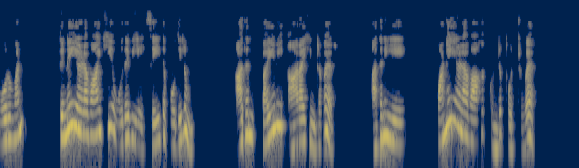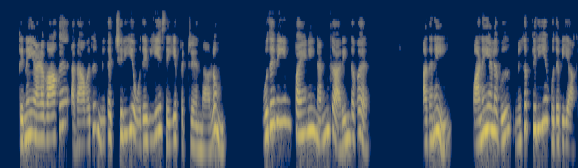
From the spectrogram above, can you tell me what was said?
ஒருவன் திணையளவாகிய உதவியை செய்த போதிலும் அதன் பயனை ஆராய்கின்றவர் அதனையே பனையளவாக கொண்டு போற்றுவர். திணையளவாக அதாவது மிகச் சிறிய உதவியே செய்ய பெற்றிருந்தாலும் உதவியின் பயனை நன்கு அறிந்தவர் அதனை பனையளவு மிகப்பெரிய உதவியாக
